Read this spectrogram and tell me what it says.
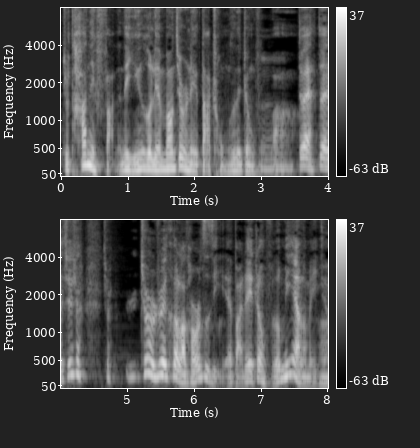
就是他那反的那银河联邦，就是那个大虫子那政府吧？对对，就是就是就是瑞克老头儿自己把这政府都灭了嘛，已经、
